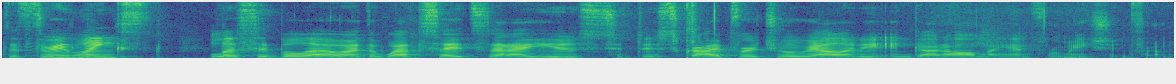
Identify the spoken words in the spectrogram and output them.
The three links listed below are the websites that I use to describe virtual reality and got all my information from.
